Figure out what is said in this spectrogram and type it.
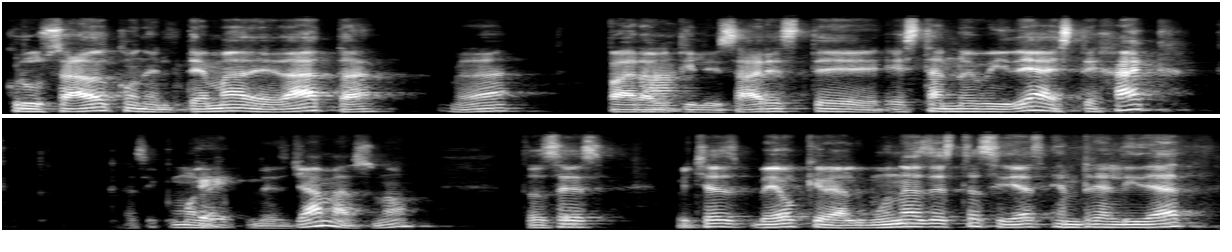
cruzado con el tema de data, ¿verdad? Para utilizar este, esta nueva idea, este hack, así como les llamas, ¿no? Entonces, muchas veo que algunas de estas ideas en realidad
